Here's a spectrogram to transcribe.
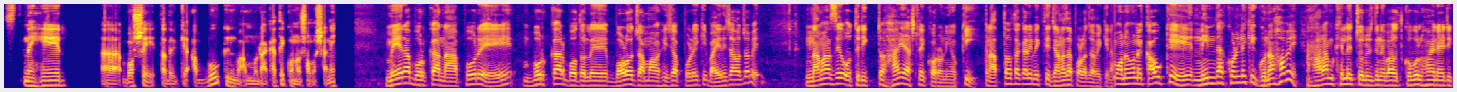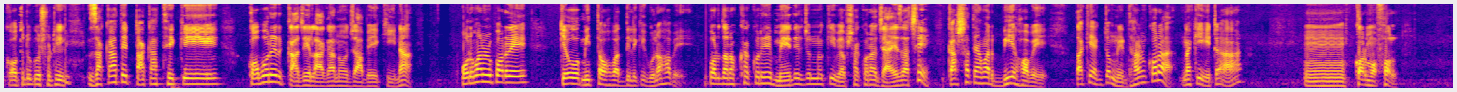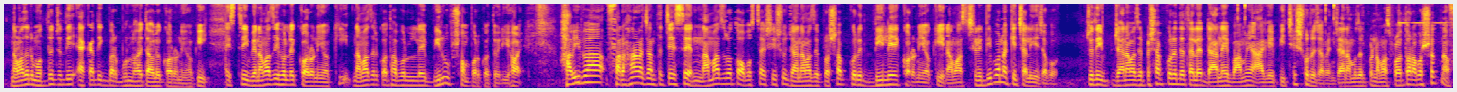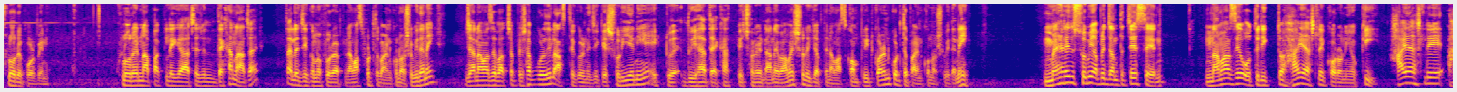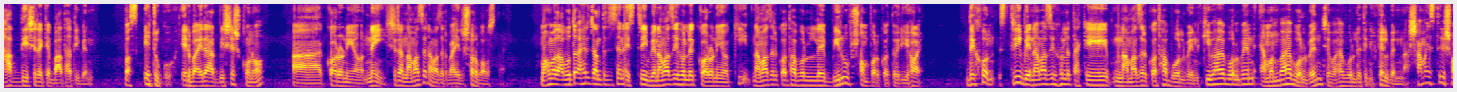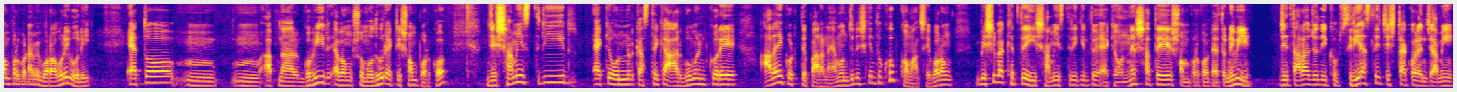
স্নেহের বসে তাদেরকে আব্বু কিংবা আম্মু ডাকাতে কোনো সমস্যা নেই। মেয়েরা বোরকা না পরে বোরকার বদলে বড় জামা হিজাব পরে কি বাইরে যাওয়া যাবে? নামাজে অতিরিক্ত হাই আসলে করণীয় কি? আত্মহত্যাকারী ব্যক্তি জানাজা পড়া যাবে কিনা? মনে মনে কাউকে নিন্দা করলে কি গুনাহ হবে? হারাম খেলে চল্লিশ দিন ইবাদত কবুল হয় না, এটি কতটুকু সঠিক? জাকাতের টাকা থেকে কবরের কাজে লাগানো যাবে কি না? অনুমানের পরে কেউ মিথ্যা অপবাদ দিলে কি গুণা হবে? পর্দা রক্ষা করে মেয়েদের জন্য কি ব্যবসা করা জায়েজ আছে? কার সাথে আমার বিয়ে হবে, তাকে একদম নির্ধারণ করা, নাকি এটা কর্মফল? নামাজের মধ্যে যদি একাধিকবার ভুল হয় তাহলে করণীয় কি? স্ত্রী বেনামাজি হলে করণীয় কি? নামাজের কথা বললে বিরূপ সম্পর্ক তৈরি হয়। হাবিবা ফারহানা জানতে চেয়েছেন নামাজরত অবস্থায় শিশু জানামাজে প্রসাব করে দিলে করণীয় কি? নামাজ ছেড়ে দিব নাকি চালিয়ে যাব? যদি জানামাজে পেশাব করে দেয় তাহলে ডানে বামে আগে পিছে সরে যাবেন। জানামাজের পর নামাজ পড়া তো আবশ্যক না, ফ্লোরে পড়বেন। ফ্লোরে নাপাক লেগে আছে যদি দেখা না যায় তাহলে যে কোনো ফ্লোরে আপনি নামাজ পড়তে পারেন, কোনো অসুবিধা নেই। যা নামাজে বাচ্চা পেশাব করে দিলে, আস্তে করে নিজেকে সরিয়ে নিয়ে একটু দুই হাত, এক হাত পেছনে, ডানে বামে সরিয়ে আপনি নামাজ কমপ্লিট করেন, করতে পারেন, কোনো অসুবিধা নেই। মেহরিন সুমি, আপনি জানতে চেয়েছেন, নামাজে অতিরিক্ত হাই আসলে করণীয় কি? হাই আসলে হাত দিয়ে সেটাকে বাধা দিবেন। বাস এটুকু। এর বাইরে আর বিশেষ কোনো করণীয় নেই। সেটা নামাজে, নামাজের বাইরে সর্বাবস্থায় মোহাম্মদ আবু তাহের জানতে চেয়েছেন, স্ত্রী বেনামাজি হলে করণীয় কি? নামাজের কথা বললে বিরূপ সম্পর্ক তৈরি হয়। দেখুন, স্ত্রী বেনামাজি হলে তাকে নামাজের কথা বলবেন। কীভাবে বলবেন? এমনভাবে বলবেন যেভাবে বললে তিনি ফেলবেন না। স্বামী স্ত্রীর সম্পর্কটা আমি বরাবরই বলি। এত আপনার গভীর এবং সুমধুর একটি সম্পর্ক যে স্বামী স্ত্রীর একে অন্যের কাছ থেকে আর্গুমেন্ট করে আদায় করতে পারে না। এমন জিনিস কিন্তু খুব কম আছে। বরং বেশিরভাগ ক্ষেত্রেই স্বামী স্ত্রী কিন্তু একে অন্যের সাথে সম্পর্কটা এত নিবিড় যে তারা যদি খুব সিরিয়াসলি চেষ্টা করেন যে আমি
